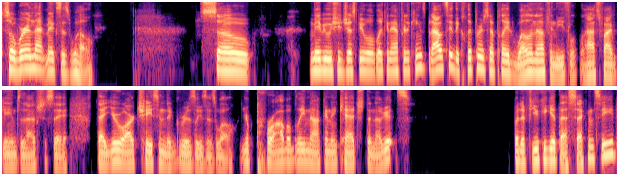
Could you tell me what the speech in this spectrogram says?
so we're in that mix as well. So maybe we should just be looking after the Kings, but I would say the Clippers have played well enough in these last five games that I should say that you are chasing the Grizzlies as well. You're probably not going to catch the Nuggets, but if you could get that second seed,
